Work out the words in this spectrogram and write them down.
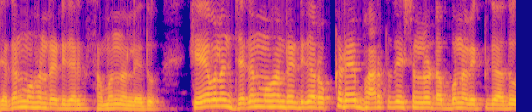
జగన్మోహన్ రెడ్డి గారికి సంబంధం లేదు. కేవలం జగన్మోహన్ రెడ్డి గారు ఒక్కడే భారతదేశంలో డబ్బున్న వ్యక్తి కాదు.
